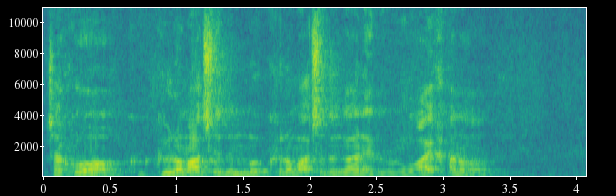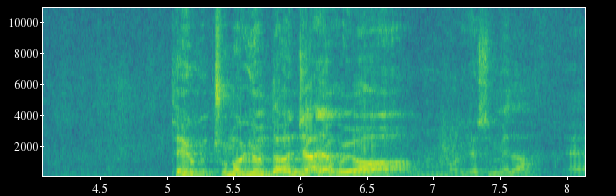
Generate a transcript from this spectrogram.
자꾸, 그, 크로마츠든 뭐, 크로마츠든 간에, 그, 와이카노. 대구 주먹이 온다 언제 하냐고요? 음, 모르겠습니다. 예.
